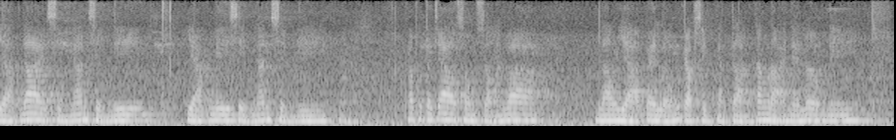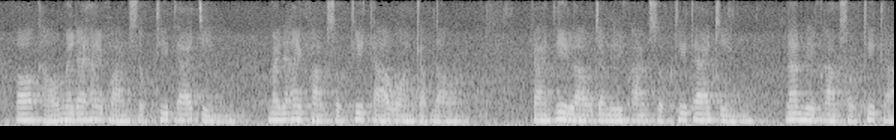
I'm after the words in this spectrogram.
อยากได้สิ่งนั้นสิ่งนี้ อยากมีสิ่งนั้นสิ่งนี้ พระพุทธเจ้าทรงสอนว่าเราอย่าไปหลงกับสิ่งต่างๆ ทั้งหลายในโลกนี้ เพราะเขาไม่ได้ให้ความสุขที่แท้จริง ไม่ได้ให้ความสุขที่ถาวรกับเรา การที่เราจะมีความสุขที่แท้จริง และมีความสุขที่ถา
